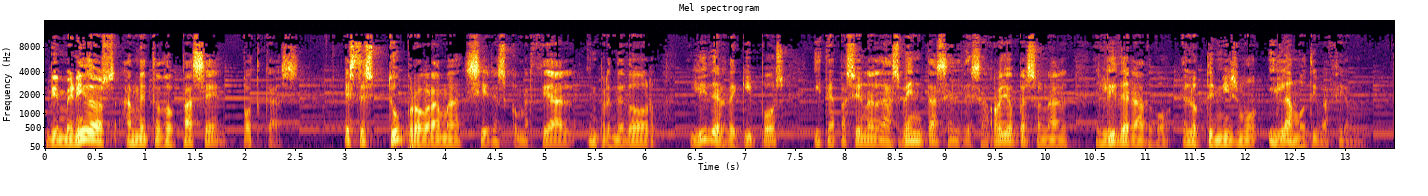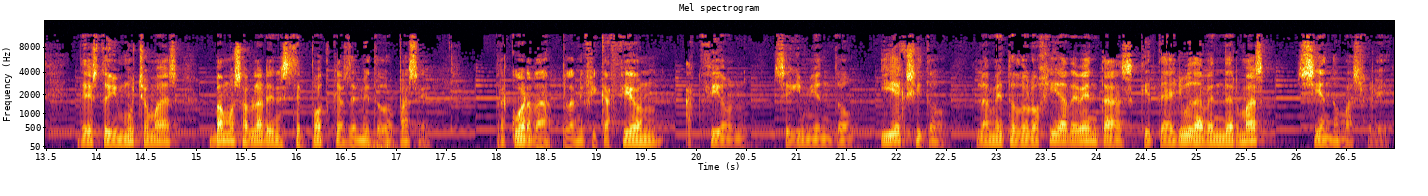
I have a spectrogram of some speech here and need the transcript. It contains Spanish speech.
Bienvenidos a Método Pase Podcast. Este es tu programa si eres comercial, emprendedor, líder de equipos y te apasionan las ventas, el desarrollo personal, el liderazgo, el optimismo y la motivación. De esto y mucho más vamos a hablar en este podcast de Método Pase. Recuerda, planificación, acción, seguimiento y éxito, la metodología de ventas que te ayuda a vender más siendo más feliz.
